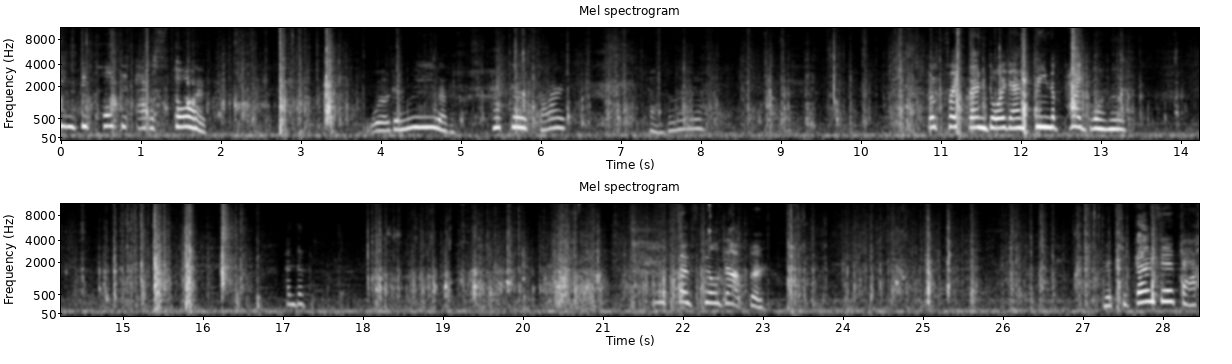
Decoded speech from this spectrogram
seeing Duke Holton at a store. World and Reed, Hector, Star, Chandelier. Looks like Van Doydan's being the peg warmer. And the packs are filled up. Richie Guns are back.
